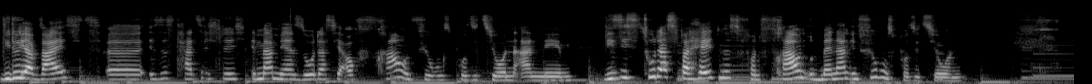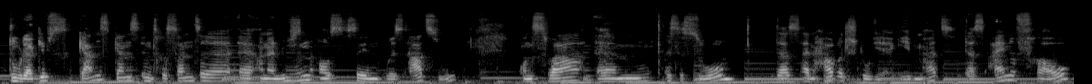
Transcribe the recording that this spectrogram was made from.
Wie du ja weißt, äh, ist es tatsächlich immer mehr so, dass ja auch Frauen Führungspositionen annehmen. Wie siehst du das Verhältnis von Frauen und Männern in Führungspositionen? Du, da gibt es ganz, ganz interessante äh, Analysen aus den USA zu. Und zwar ähm, ist es so, dass eine Harvard-Studie ergeben hat, dass eine Frau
